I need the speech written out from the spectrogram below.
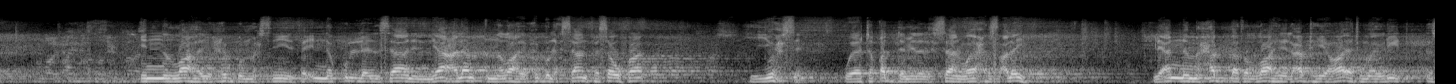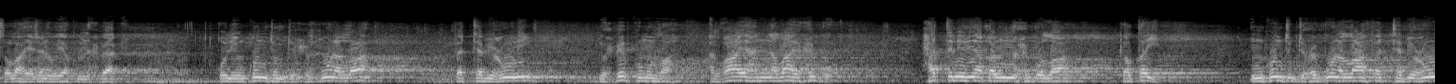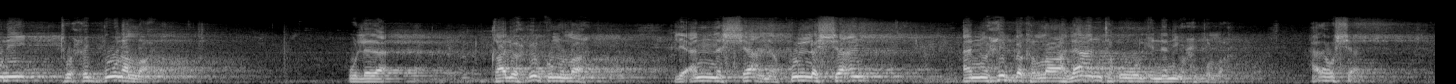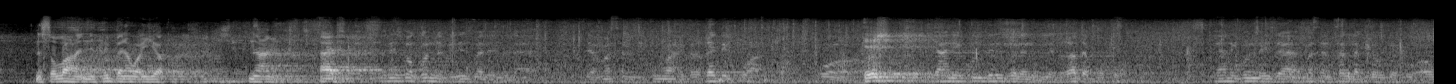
إن الله يحب المحسنين فإن كل إنسان يعلم أن الله يحب الإحسان فسوف يحسن ويتقدم إلى الإحسان ويحرص عليه لأن محبة الله للعبد هي غاية ما يريد. نسأل الله يجعلنا وإياكم من أحبابه. قل إن كنتم تحبون الله فاتبعوني يحببكم الله. الغاية أن الله يحبك. حتى الذين قالوا نحب الله قال طيب إن كنتم تحبون الله فاتبعوني تحبون الله. ولا لا؟ قال يحببكم الله. لأن الشأن كل الشأن أن يحبك الله لا أن تقول إنني أحب الله. هذا هو الشأن. نسأل الله أن يحبنا وإياكم. نعم. آدم بالنسبة قلنا بالنسبة لل مثلا يكون واحد غضب و... و... إيش؟ يعني يكون بالنسبة لل- للغضب يعني قلنا إذا مثلا طلق زوجته أو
